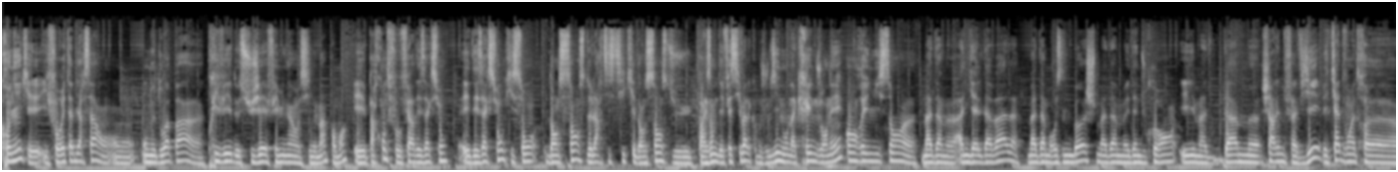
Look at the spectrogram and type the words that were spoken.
chronique et il faut rétablir ça. On, ne doit pas euh, priver de sujets féminins au cinéma, pour moi. Et par contre, il faut faire des actions et des actions qui sont dans le sens de l'artistique et dans le sens du, par exemple, des festivals. Comme je vous le dis, nous on a créé une journée en réunissant euh, Madame Anne-Gaëlle Daval, Madame Roselyne Bosch, Madame Eden Ducourant et Madame Charlène Favier. Les quatre vont être euh,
